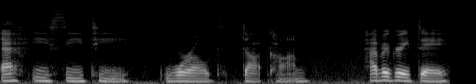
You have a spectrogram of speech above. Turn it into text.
F E C T world.com. Have a great day.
